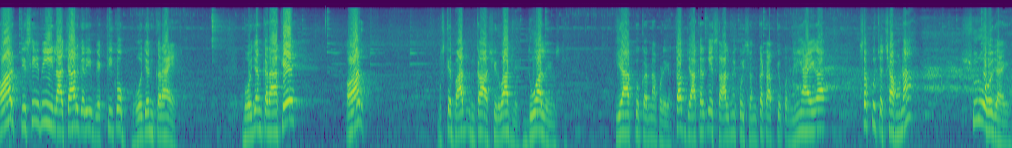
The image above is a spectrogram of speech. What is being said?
और किसी भी लाचार गरीब व्यक्ति को भोजन कराएँ। भोजन करा के और उसके बाद उनका आशीर्वाद लें, दुआ लें उसकी। यह आपको करना पड़ेगा। तब जाकर के साल में कोई संकट आपके ऊपर नहीं आएगा। सब कुछ अच्छा होना शुरू हो जाएगा।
